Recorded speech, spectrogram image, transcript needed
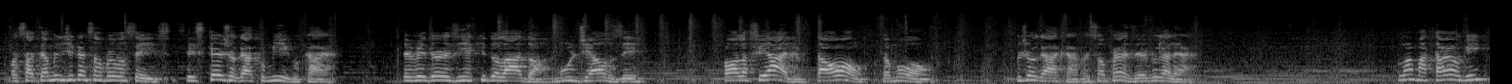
vou passar até uma indicação pra vocês. Vocês querem jogar comigo, cara? Servidorzinho aqui do lado, ó. Mundial Z. Cola, fialho. Tá on? Tamo on. Vou jogar, cara. Vai ser um prazer, viu, galera? Vou lá matar alguém.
